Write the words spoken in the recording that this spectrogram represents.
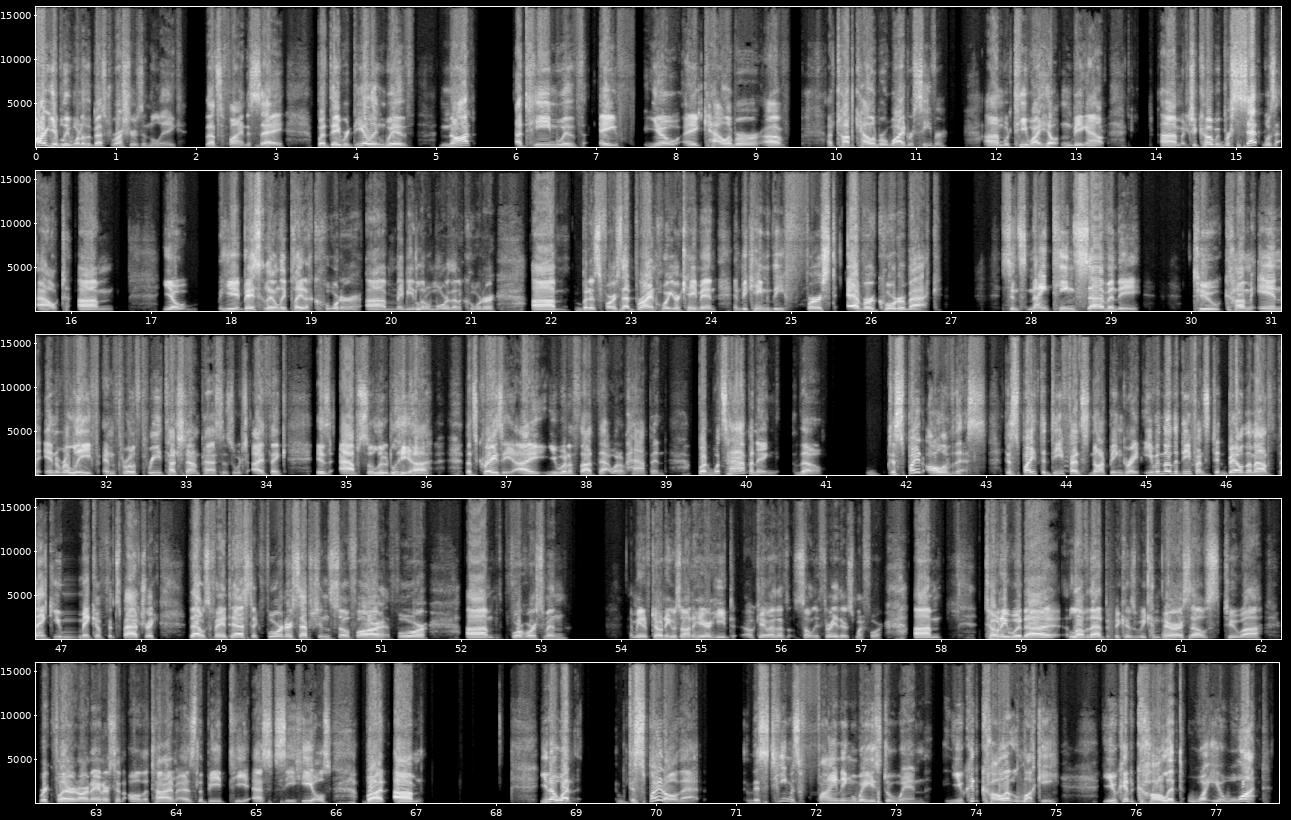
arguably one of the best rushers in the league. That's fine to say, but they were dealing with not a team with a you know a caliber of a top caliber wide receiver, um, with T.Y. Hilton being out. Um, Jacoby Brissett was out. Um, you know, he basically only played a quarter, uh, maybe a little more than a quarter. Um, but as far as that, Brian Hoyer came in and became the first ever quarterback since 1970 to come in in relief and throw three touchdown passes, which I think is absolutely uh, that's crazy. I you would have thought that would have happened, but what's happening though despite all of this, despite the defense not being great, even though the defense did bail them out, thank you, Minkah Fitzpatrick. That was fantastic. Four interceptions so far for um, four horsemen. I mean, if Tony was on here, he'd okay. Well, that's only three. There's my four. Um, Tony would uh, love that because we compare ourselves to uh, Ric Flair and Arn Anderson all the time as the BTSC heels. But um, you know what? Despite all that, this team is finding ways to win. You could call it lucky, you could call it what you want.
